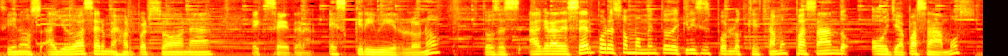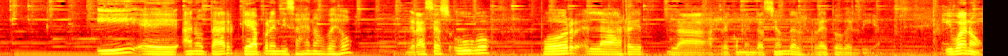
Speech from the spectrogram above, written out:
si nos ayudó a ser mejor persona, etcétera. Escribirlo, ¿no? Entonces, agradecer por esos momentos de crisis por los que estamos pasando o ya pasamos y eh, anotar qué aprendizaje nos dejó. Gracias Hugo por la, la recomendación del reto del día. Y bueno,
